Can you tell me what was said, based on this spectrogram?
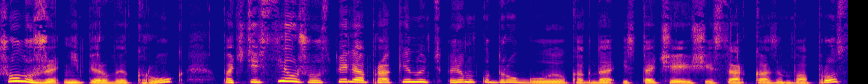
Шел уже не первый круг, почти все уже успели опрокинуть рюмку-другую, когда источающий сарказм вопрос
